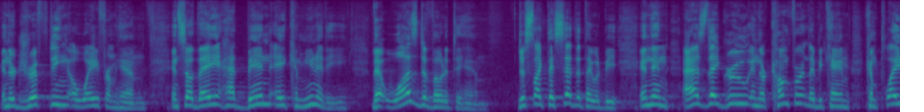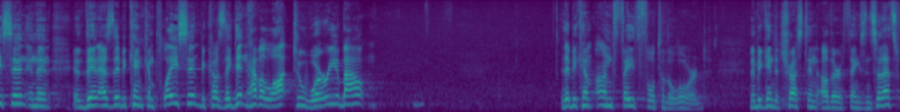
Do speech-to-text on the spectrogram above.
and they're drifting away from Him. And so they had been a community that was devoted to Him, just like they said that they would be. And then as they grew in their comfort, they became complacent. And then, and then as they became complacent because they didn't have a lot to worry about, they become unfaithful to the Lord. They begin to trust in other things. And so that's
